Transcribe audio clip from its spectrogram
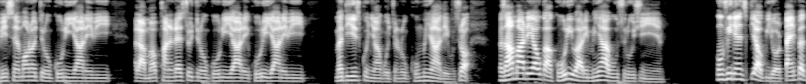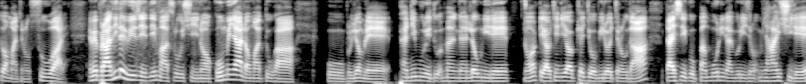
မေဆန်မောင်းတော့ကျွန်တော်ဂိုးနီရနေပြီဟလာမဖာနဒက်စ်တို့ကျွန်တော်ဂိုးနီရနေဂိုးရီရနေပြီမက်ဒီယစ်ကုညာကိုကျွန်တော်တို့ဂိုးမရသေးဘူးဆိုတော့ကစားမတယောက်ကဂိုးရီပါတွေမရဘူးဆိုလို့ရှိရင် confidence ပျောက်ပြီးတော့တိုင်ပတ်သွားမှကျွန်တော်စိုးရတယ်။ဒါပေမဲ့ဘရာဇီးလည်းရွေးစဉ်အသင်းမှာဆိုလို့ရှိရင်တော့ဂိုးမရတော့မှသူဟာဟိုဘယ်လိုပြောမလဲဖန်တီးမှုတွေသူအမှန်ကန်လုပ်နေတယ်နော်တယောက်ချင်းတယောက်ဖြတ်ကျော်ပြီးတော့ကျွန်တော်တို့ဒါတိုက်စစ်ကိုပံ့ပိုးနေနိုင်မှုတွေကျွန်တော်အများကြီးရှိတယ်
